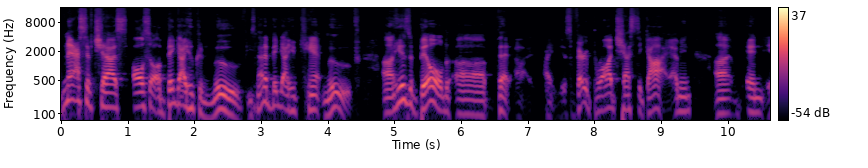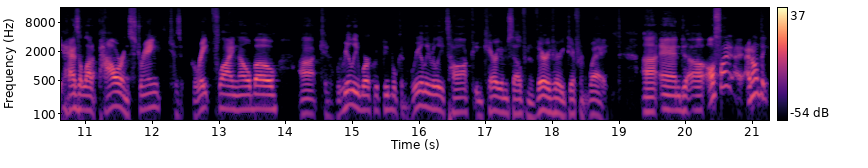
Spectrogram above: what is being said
massive chest, also a big guy who can move. He's not a big guy who can't move. Uh, he has a build uh, that uh, is a very broad chested guy. I mean, uh, and has a lot of power and strength, has a great flying elbow. Uh, can really work with people, can really, really talk and carry himself in a very, very different way. Uh, and uh, also, I, I, don't think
